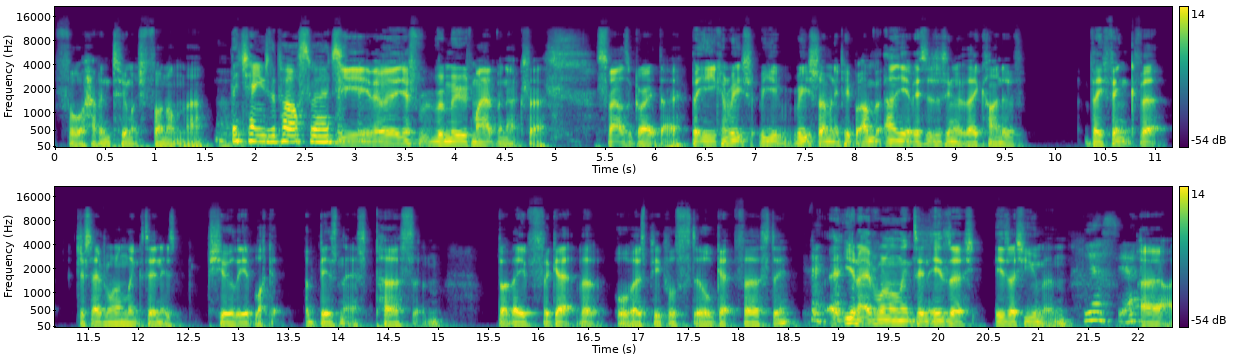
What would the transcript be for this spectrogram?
for having too much fun on there. They changed the password. Yeah, they just removed my admin access. So that was a great day. But you can reach you reach so many people, um, and yeah, this is the thing that they kind of they think that just everyone on LinkedIn is purely like a, a business person, but they forget that all those people still get thirsty. you know, everyone on LinkedIn is a is a human. Yes, yeah. Uh,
